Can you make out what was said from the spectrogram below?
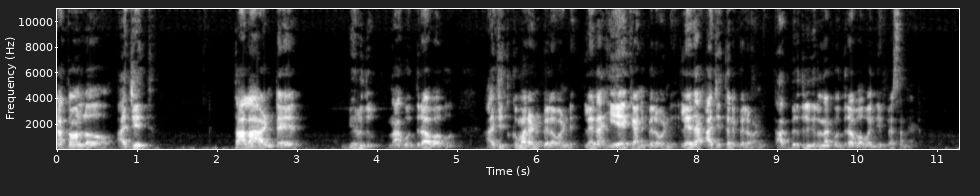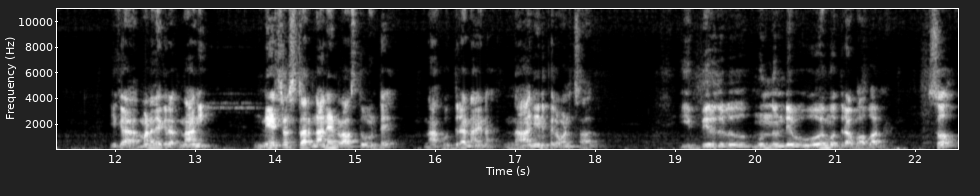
గతంలో అజిత్ తల అంటే బిరుదు. నాకు వద్దురా బాబు. అజిత్ కుమార్ అని పిలవండి. లేదా ఏక అని పిలవండి. లేదా అజిత్ అని పిలవండి. ఆ బిరుదుల గిరుదు నాకు వద్దురా బాబు అని చెప్పేసి అన్నాడు. ఇక మన దగ్గర నాని. నేచురల్ స్టార్ నాని అని రాస్తూ ఉంటే నాకు వద్దురా నాయన నాని అని పిలవండి చాలు. ఈ బిరుదులు ముందుండేవి ఓ వద్దురా బాబు అన్నాడు. సో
